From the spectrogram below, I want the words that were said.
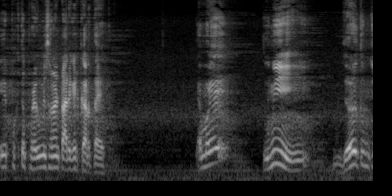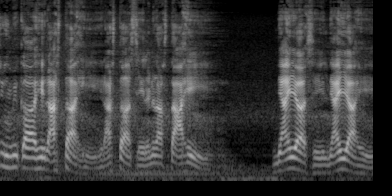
हे फक्त फडणवीसांना टार्गेट करतायत. त्यामुळे तुम्ही जर तुमची भूमिका ही रास्त आहे रास्ता असेल आणि रास्ता आहे न्याय असेल न्याय आहे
